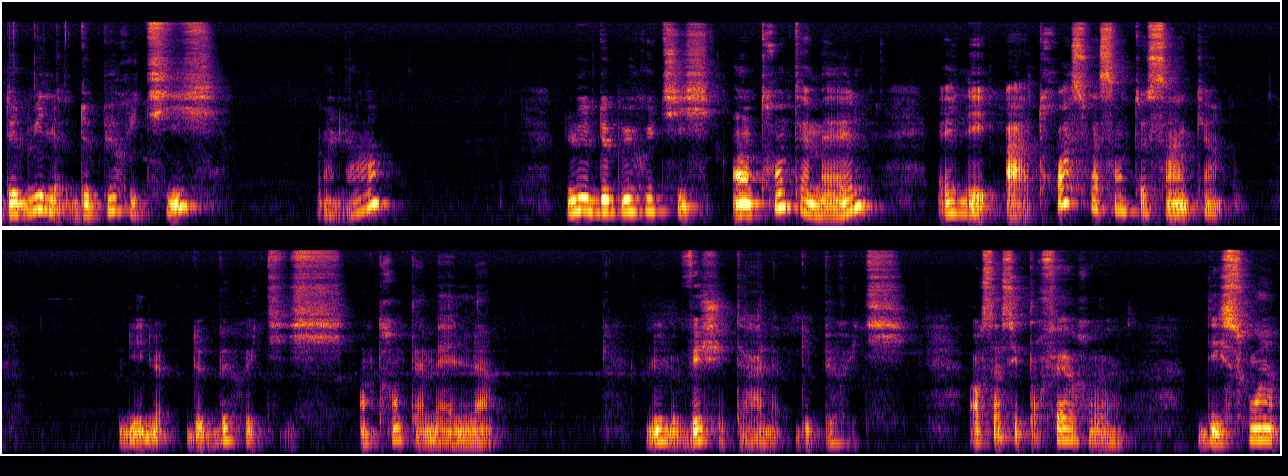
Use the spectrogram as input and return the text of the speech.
de l'huile de buriti. Voilà. L'huile de buriti en 30 ml, elle est à 3,65. L'huile de buriti en 30 ml. L'huile végétale de buriti. Alors ça, c'est pour faire euh, des soins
